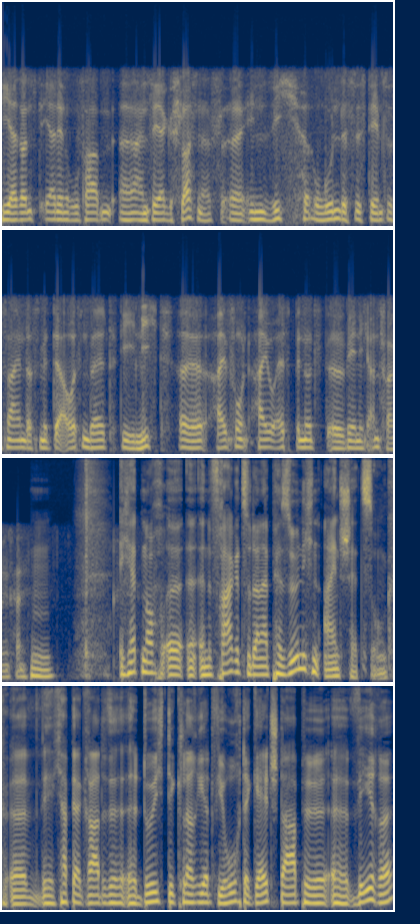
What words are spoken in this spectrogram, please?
die ja sonst eher den Ruf haben, äh, ein sehr geschlossenes, äh, in sich ruhendes System zu sein, das mit der Außenwelt, die nicht äh, iPhone, iOS benutzt, äh, wenig anfangen kann. Hm. Ich hätte noch äh, äh, eine Frage zu deiner persönlichen Einschätzung. Äh, ich habe ja gerade äh, durchdeklariert, wie hoch der Geldstapel äh, wäre,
